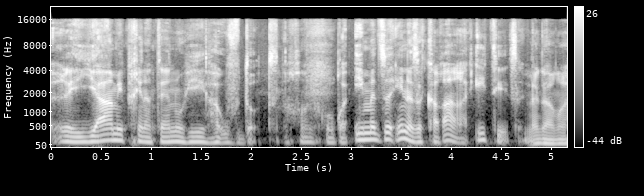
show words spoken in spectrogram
ראייה מבחינתנו היא העובדות, נכון? אנחנו רואים את זה, הנה זה קרה, ראיתי את זה. לגמרי.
